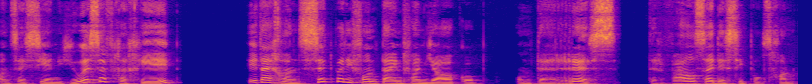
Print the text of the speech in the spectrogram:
aan sy seun Josef gegee het, het hy gaan sit by die fontein van Jakob om te rus terwyl sy disippels gaan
